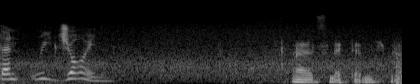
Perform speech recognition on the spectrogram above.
Dann rejoin. ja jetzt leckt er nicht mehr.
